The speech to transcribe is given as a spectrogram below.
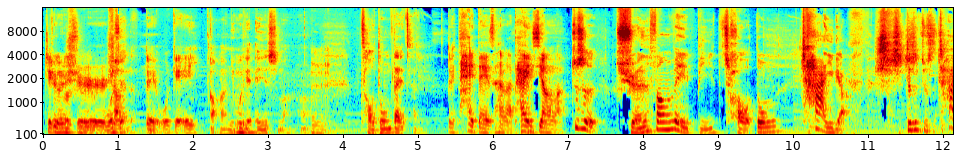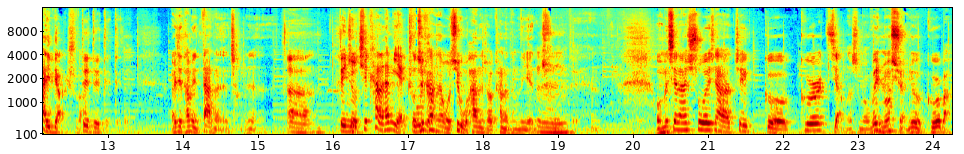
这这个是我选的对我给 A。哦，你会给 A 是吗？啊，嗯，草东代餐对，太代餐了，太像了。就是全方位比草东差一点儿，真的就是差一点儿是吧？对对对对对，而且他们也大胆的承认。嗯，对你去看了他们演出，我去看了，我去武汉的时候看了他们的演出。嗯对，嗯我们先来说一下这个歌讲的什么，为什么选这个歌吧？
